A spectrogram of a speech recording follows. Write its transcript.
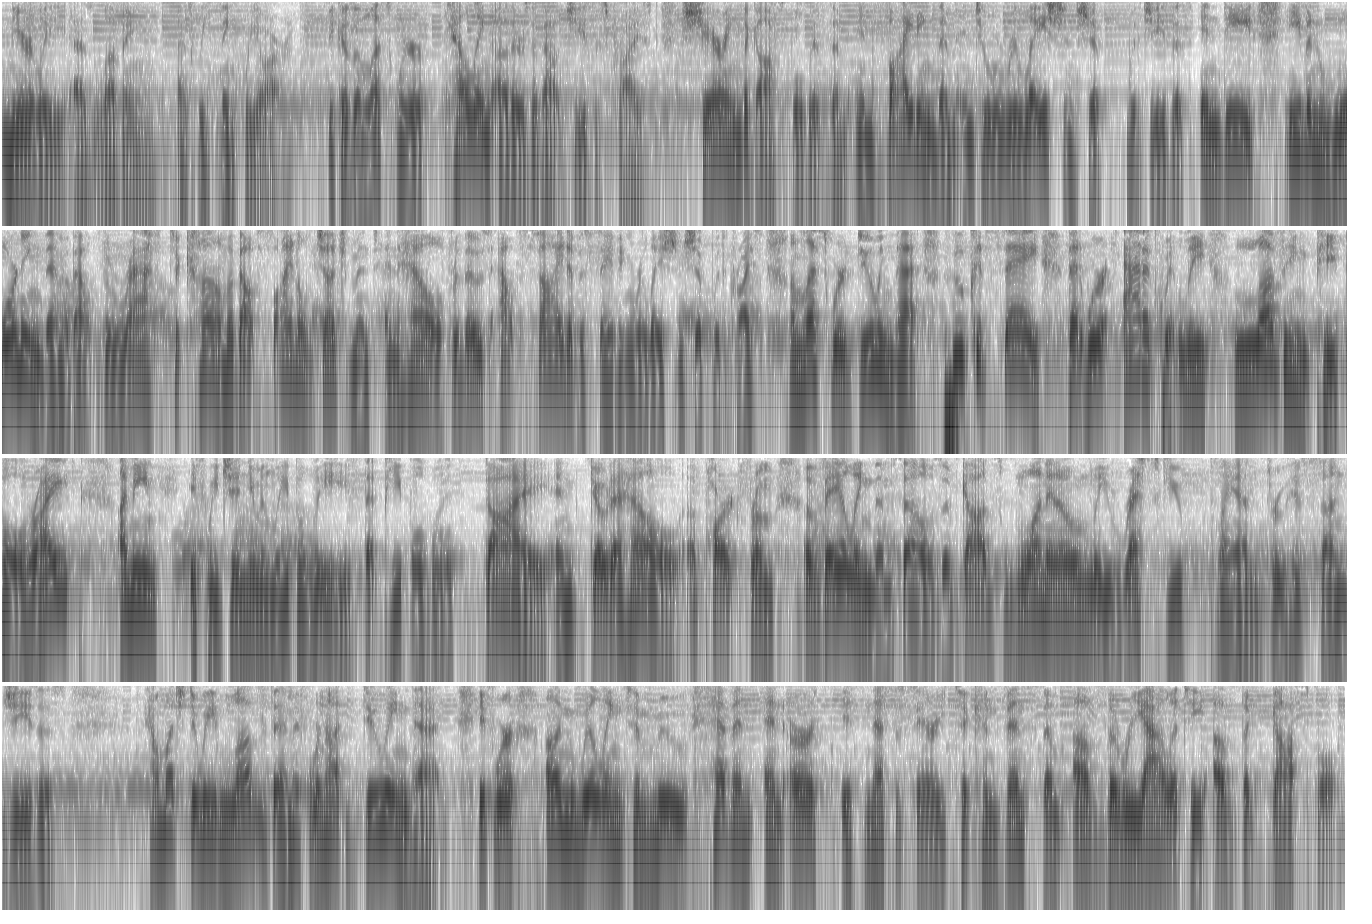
nearly as loving as we think we are. Because unless we're telling others about Jesus Christ, sharing the gospel with them, inviting them into a relationship with Jesus, indeed, even warning them about the wrath to come, about final judgment and hell for those outside of a saving relationship with Christ, unless we're doing that, who could say that we're adequately loving people, right? I mean, if we genuinely believe that people will die and go to hell apart from availing themselves of God's one and only rescue plan through his son Jesus. How much do we love them if we're not doing that? If we're unwilling to move heaven and earth if necessary to convince them of the reality of the gospel?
